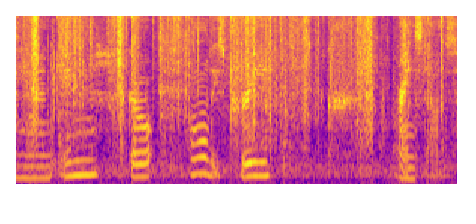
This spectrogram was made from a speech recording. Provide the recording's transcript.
And in go all these pretty rhinestones.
